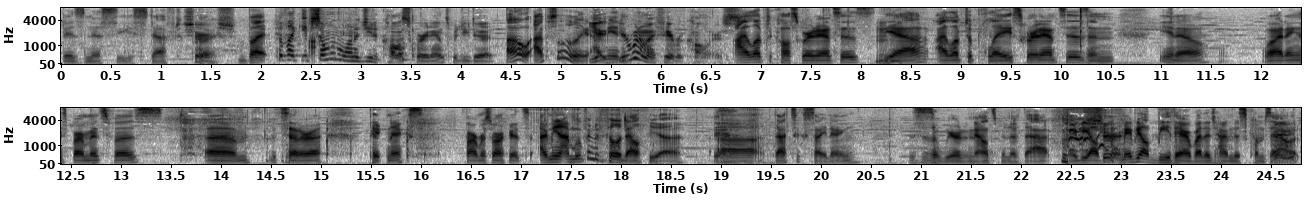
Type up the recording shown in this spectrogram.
businessy stuff to Sure. push. But But like, if someone wanted you to call a square dance, would you do it? oh, absolutely. You're, I mean, you're one of my favorite callers. I love to call square dances. Yeah, I love to play square dances, and you know, weddings, bar mitzvahs, um, etc., picnics, farmers markets. I mean, I'm moving to Philadelphia. Yeah. Uh, that's exciting. This is a weird announcement of that. Maybe I'll Sure. be, maybe I'll be there by the time this comes Maybe. out,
